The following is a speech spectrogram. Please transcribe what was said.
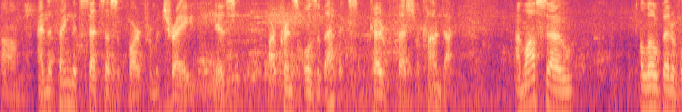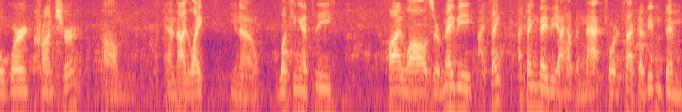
Um, and the thing that sets us apart from a trade is our principles of ethics and code of professional conduct. I'm also a little bit of a word cruncher, um, and I like you know, looking at the bylaws, or maybe I think I think maybe I have a knack for it. In fact, I've even been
